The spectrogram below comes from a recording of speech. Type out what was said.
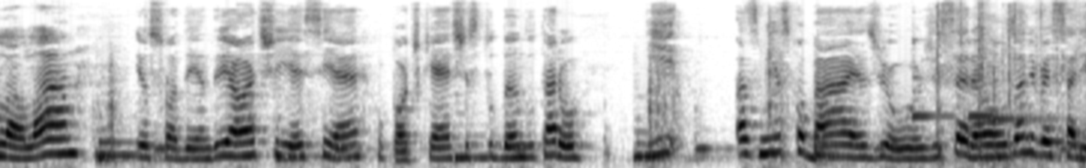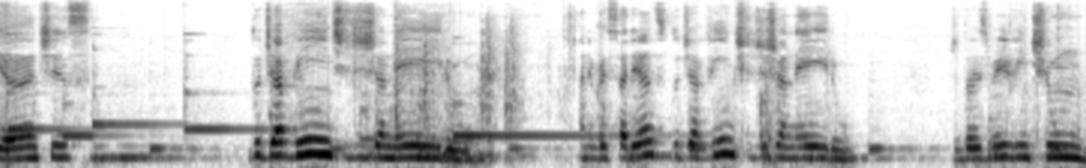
Olá, olá. Eu sou a De Andriotti e esse é o podcast Estudando o Tarô. E as minhas cobaias de hoje serão os aniversariantes do dia 20 de janeiro. Aniversariantes do dia 20 de janeiro de 2021.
